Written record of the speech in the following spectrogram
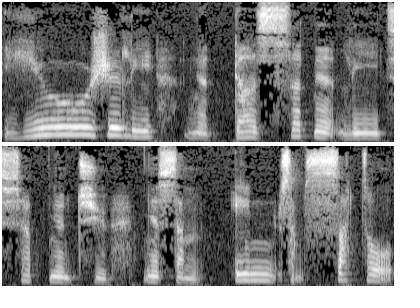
usually does certainly lead certainly to some in some subtle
